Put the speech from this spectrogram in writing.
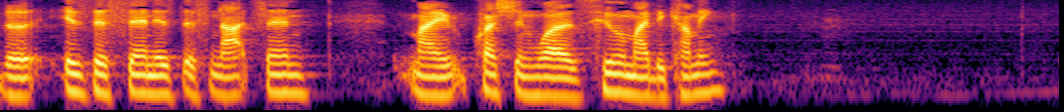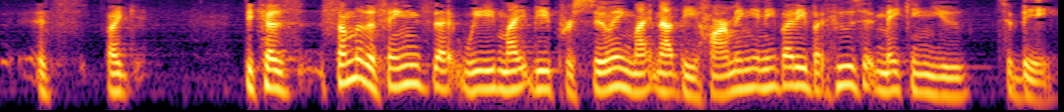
the is this sin, is this not sin? My question was, who am I becoming? It's like, because some of the things that we might be pursuing might not be harming anybody, but who's it making you to be?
